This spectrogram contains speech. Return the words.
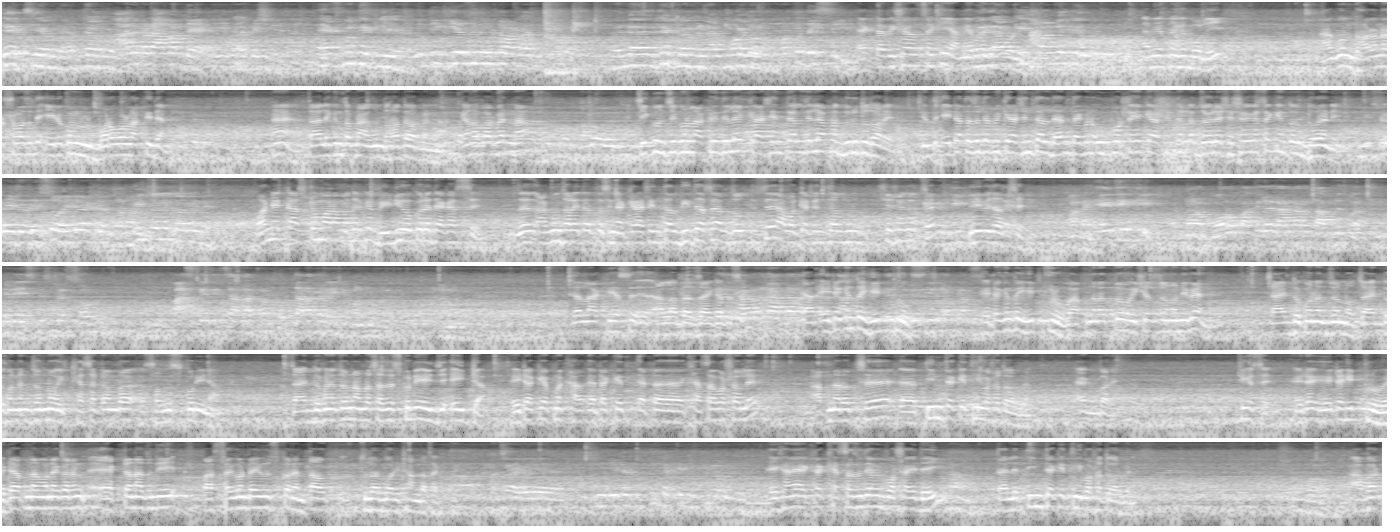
দেখছি আমি আরে বেটা আমার দেখ এটা বেশি দেখলি বুদ্ধি গিয়ে যদি উল্টা পাল্টা একটা বিষয় হচ্ছে কি আমি আপনাকে বলি। আমি আপনাকে বলি আগুন ধরানোর সময় যদি এরকম বড় বড় লাকড়ি দেন হ্যাঁ তাহলে কিন্তু আপনি আগুন ধরাতে পারবেন না। কেন পারবেন না? চিকুন চিকুন লাকড়ি দিলে, কেরাসিন তেল দিলে আপনার দ্রুত ধরে। কিন্তু এটাতে যদি আপনি কেরাসিন তেল দেন, দেখবেন উপর থেকে কেরাসিন তেলটা জ্বলে শেষ হয়ে গেছে, কিন্তু ধরে নেই। অনেক কাস্টমার আমাদেরকে ভিডিও করে দেখাচ্ছে যে আগুন জ্বালাইতে পারতেছি না। কেরাসিন তেল দিতেছে, আর জ্বলতেছে, আবার কেরাসিন তেল শেষ হয়ে যাচ্ছে লিভে যাচ্ছে। পাঁচ কেজি চাল আপনার খুব তাড়াতাড়ি এটা লাকড়ি আছে, আলাদা জায়গাতে আছে। আর এটা কিন্তু হিট প্রুফ এটা কিন্তু হিট প্রুফ আপনারা তো ওইসব জন্য নেবেন। চায়ের দোকানের জন্য। চায়ের দোকানের জন্য ওই খেসাটা আমরা সাজেস্ট করি না। চায়ের দোকানের জন্য আমরা সাজেস্ট করি এই যে এইটা। এইটাকে আপনার এটাকে একটা খেসা বসালে আপনার হচ্ছে তিনটা কেতলি বসাতে পারবেন একবারে। ঠিক আছে? এটা এটা হিট প্রুফ এটা আপনার মনে করেন, একটা না যদি পাঁচ ছয় ঘণ্টা ইউজ করেন, তাও চুলার বডি ঠান্ডা থাকবে। এখানে একটা খেসা যদি আমি বসাই দেই তাহলে তিনটা কেতলি বসাতে পারবেন। আবার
